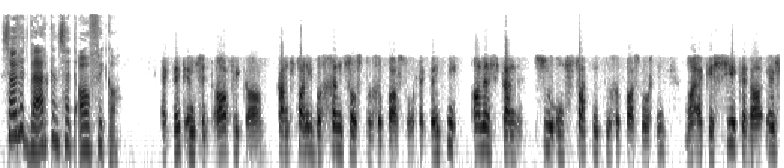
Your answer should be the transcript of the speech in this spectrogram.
Sou dit werk in Suid-Afrika? Ek dink in Suid-Afrika kan van die beginsels toegepas word. Ek dink nie alles kan so omvattend toegepas word nie, maar ek is seker daar is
